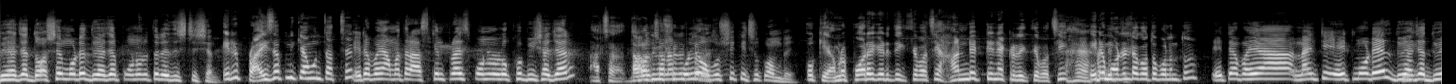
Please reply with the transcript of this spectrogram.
দুই হাজার দশের মডেল দুই হাজার পনেরোতে রেজিস্ট্রেশন এটার প্রাইস আপনি কেমন চাচ্ছেন? এটা ভাই আমাদের আস্কিং প্রাইস পনেরো লক্ষ বিশ হাজার। আচ্ছা আলোচনা করলে অবশ্যই কিছু কমবে। ওকে আমরা পরে গাড়ি দেখতে পাচ্ছি হান্ড্রেড টেন একটা দেখতে পাচ্ছি। হ্যাঁ, এটা 110 মডেলটা কত বলেন তো? এটা ভাইয়া নাইনটি এইট মডেল দুই হাজার দুই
